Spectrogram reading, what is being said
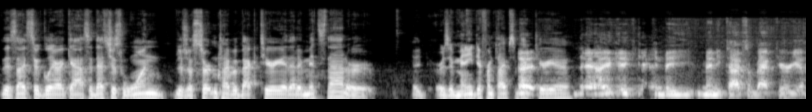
this isovaleric acid that's just one there's a certain type of bacteria that emits that or or is it many different types of uh, bacteria uh, yeah it, it, can be many types of bacteria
